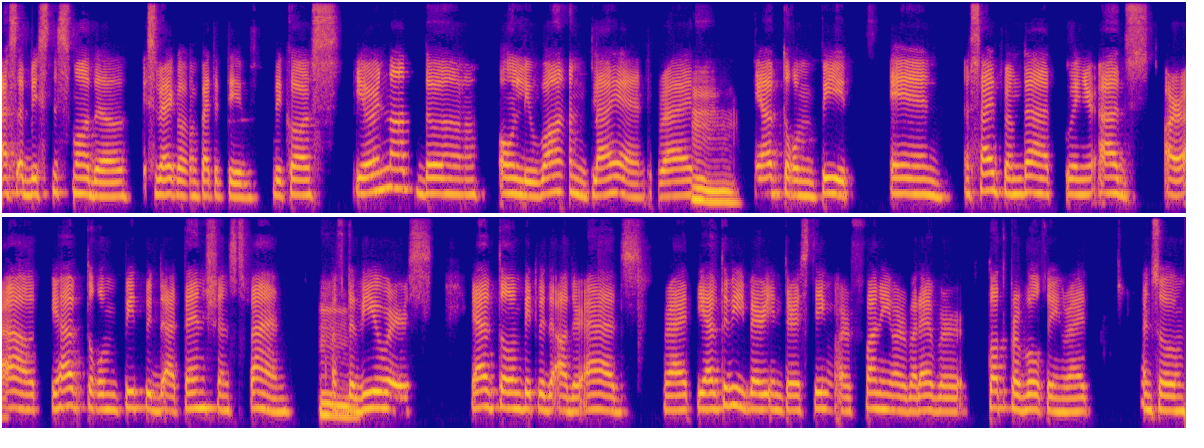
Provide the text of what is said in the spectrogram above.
as a business model is very competitive because you're not the only one client, right? Mm. You have to compete. And aside from that, when your ads are out, you have to compete with the attention span of the Mm. viewers. You have to compete with the other ads, right? You have to be very interesting or funny or whatever, thought provoking, right? And so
